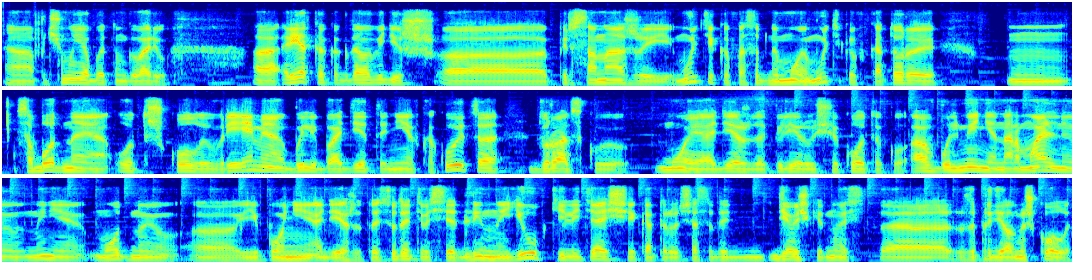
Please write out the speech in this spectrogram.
А, почему я об этом говорю? А, редко, когда увидишь а, персонажей мультиков, особенно мой мультиков, которые свободное от школы время были бы одеты не в какую-то дурацкую мою одежду, апеллирующую к отаку, а в более-менее нормальную, ныне модную э, Японии одежду. То есть вот эти все длинные юбки летящие, которые сейчас это девочки носят э, за пределами школы,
